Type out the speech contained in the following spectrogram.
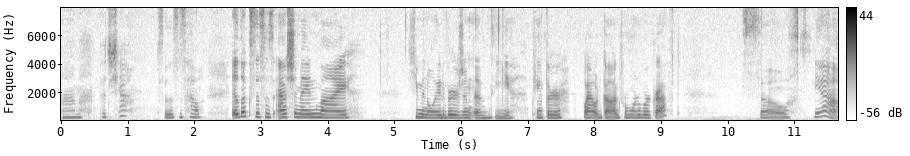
Um, but yeah, So this is how it looks. This is Ashamane, my humanoid version of the Panther Wild God from World of Warcraft. So yeah,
